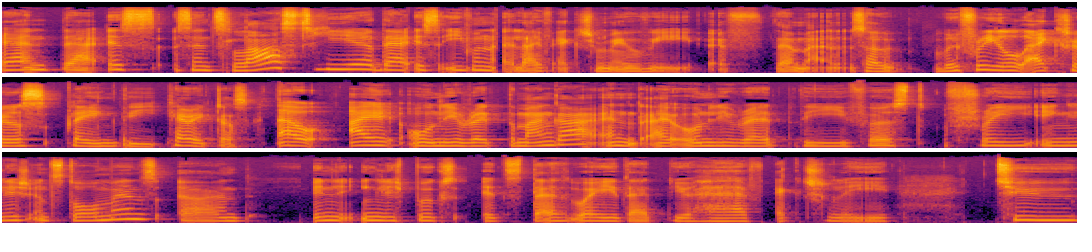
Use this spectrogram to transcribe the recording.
And there is, since last year, there is even a live action movie of them, uh, so with real actors playing the characters. Now, I only read the manga and I only read the first three English installments. And in English books, it's that way that you have actually two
